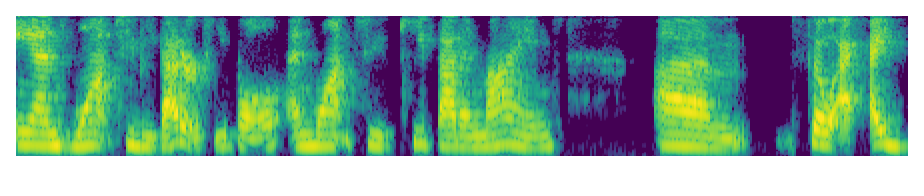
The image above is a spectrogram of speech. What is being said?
and want to be better people and want to keep that in mind. Um, so I, I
